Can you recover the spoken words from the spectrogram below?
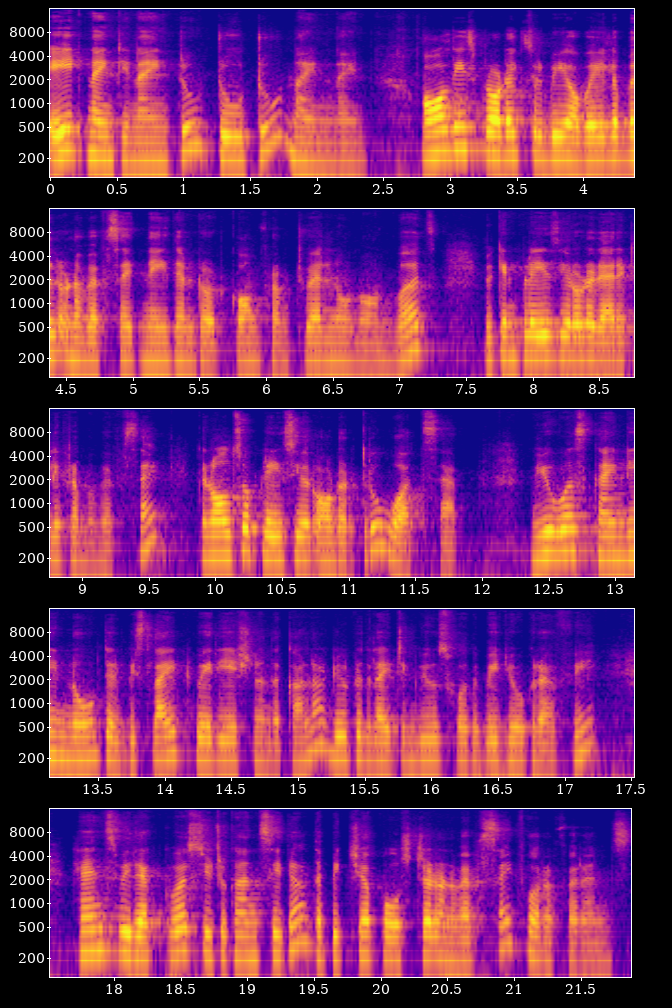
8.99 to 2299. All these products will be available on our website neidhal.com from 12 noon onwards. You can place your order directly from our website. You can also place your order through WhatsApp. Viewers kindly note there will be slight variation in the color due to the lighting views for the videography. Hence, we request you to consider the picture posted on our website for reference.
